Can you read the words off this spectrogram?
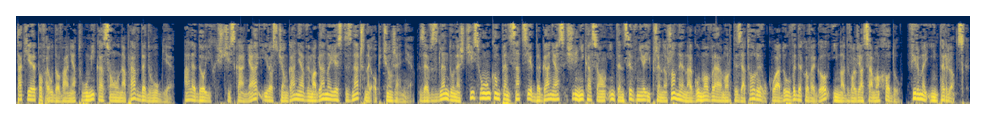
Takie pofałdowania tłumika są naprawdę długie, ale do ich ściskania i rozciągania wymagane jest znaczne obciążenie. Ze względu na ścisłą kompensację degania z silnika są intensywnie i przenoszone na gumowe amortyzatory układu wydechowego i nadwozia samochodu. Firmy Interlock.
